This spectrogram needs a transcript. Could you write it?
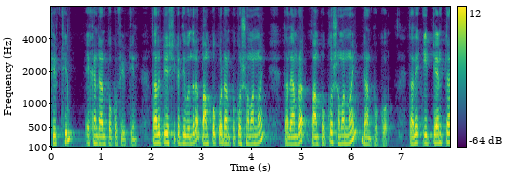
ফিফটিন এখানে ডান পক্ষ ফিফটিন তাহলে প্রিয় শিক্ষার্থী বন্ধুরা, বাম পক্ষ ডান পক্ষ সমান নয়, তাহলে আমরা বাম পক্ষ সমান নয়, ডান পক্ষ। তাহলে এই টেনটা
